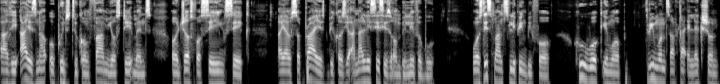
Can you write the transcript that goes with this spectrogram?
Are the eyes now opened to confirm your statements or just for saying sake? I am surprised because your analysis is unbelievable. Was this man sleeping before? Who woke him up three months after election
